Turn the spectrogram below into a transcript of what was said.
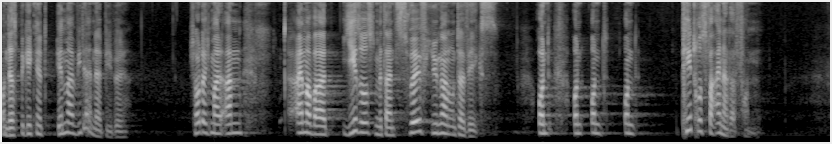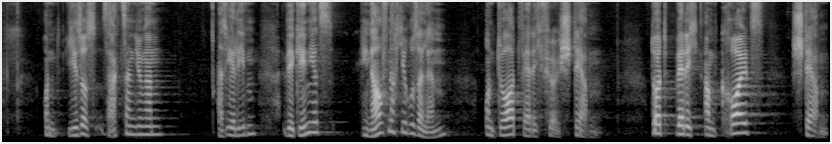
Und das begegnet immer wieder in der Bibel. Schaut euch mal an, einmal war Jesus mit seinen zwölf Jüngern unterwegs. Und, und, und, und Petrus war einer davon. Und Jesus sagt seinen Jüngern, also ihr Lieben, wir gehen jetzt hinauf nach Jerusalem und dort werde ich für euch sterben. Dort werde ich am Kreuz sterben.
